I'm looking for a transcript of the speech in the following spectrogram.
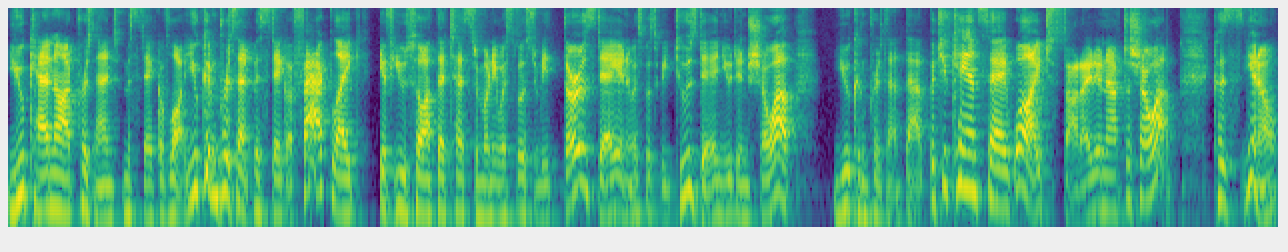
you cannot present mistake of law. You can present mistake of fact, like if you thought that testimony was supposed to be Thursday and it was supposed to be Tuesday and you didn't show up, you can present that. But you can't say, well, I just thought I didn't have to show up because, you know,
